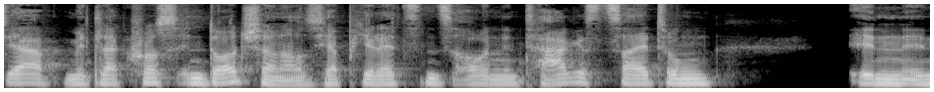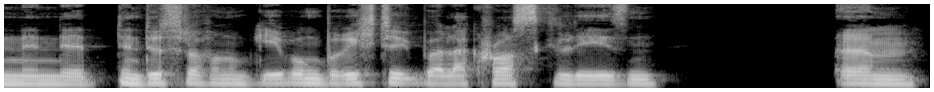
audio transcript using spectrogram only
ja mit Lacrosse in Deutschland aus? Ich habe hier letztens auch in den Tageszeitungen in, in, in, der, in Düsseldorf und Umgebung Berichte über Lacrosse gelesen. Ähm,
